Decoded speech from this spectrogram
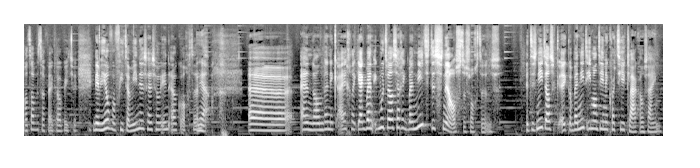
wat dat betreft ben ik wel een beetje... Ik neem heel veel vitamines en zo in elke ochtend. Ja. En dan ben ik eigenlijk... Ja, ik, ben, ik moet wel zeggen, ik ben niet de snelste 's ochtends. Het is niet als ik... Ik ben niet iemand die in een kwartier klaar kan zijn.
